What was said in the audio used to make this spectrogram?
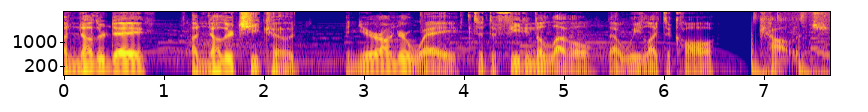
Another day, another cheat code, and you're on your way to defeating the level that we like to call college.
